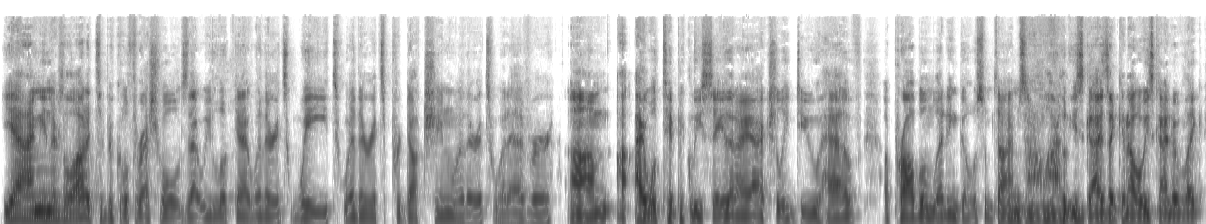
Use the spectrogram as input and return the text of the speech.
Yeah, I mean, there's a lot of typical thresholds that we look at, whether it's weight, whether it's production, whether it's whatever. Um, I, I will typically say that I actually do have a problem letting go sometimes on a lot of these guys. I can always kind of like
